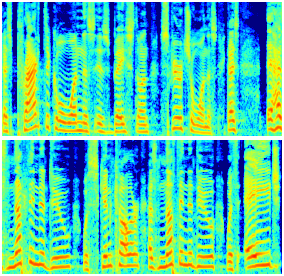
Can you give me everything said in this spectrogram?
Guys, practical oneness is based on spiritual oneness. Guys, it has nothing to do with skin color, has nothing to do with age,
